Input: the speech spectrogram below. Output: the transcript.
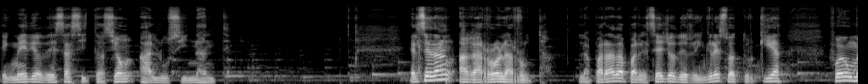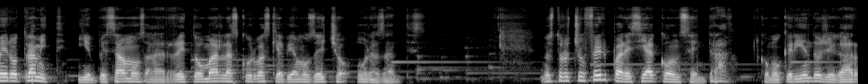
en medio de esa situación alucinante. El sedán agarró la ruta. La parada para el sello de reingreso a Turquía fue un mero trámite y empezamos a retomar las curvas que habíamos hecho horas antes. Nuestro chofer parecía concentrado, como queriendo llegar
